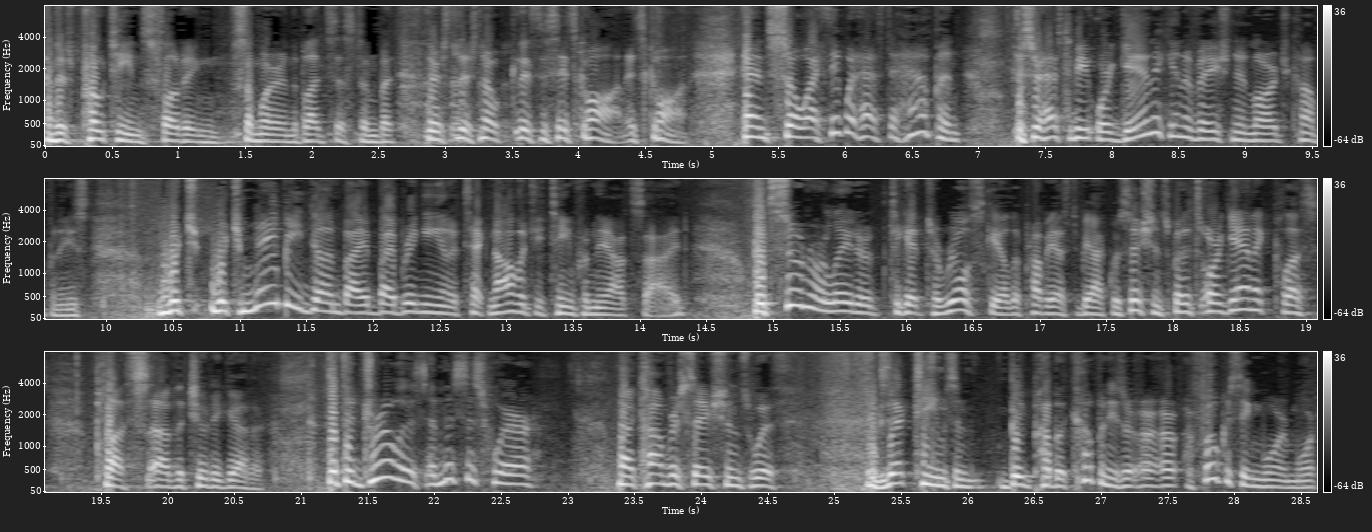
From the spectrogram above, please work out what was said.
and there's proteins floating somewhere in the blood system, but there's, there's no, it's, it's gone, it's gone. And so I think what has to happen is there has to be organic innovation in large companies, which, which may be done by, by bringing in a technology team from the outside, but sooner or later, to get to real scale, there probably has to be acquisitions, but it's organic plus, plus uh, the two together. But the drill is, and this is where my conversations with exec teams in big public companies are, are, are focusing more and more.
